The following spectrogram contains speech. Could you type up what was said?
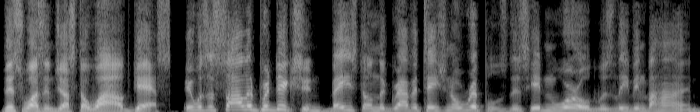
This wasn't just a wild guess. It was a solid prediction based on the gravitational ripples this hidden world was leaving behind.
